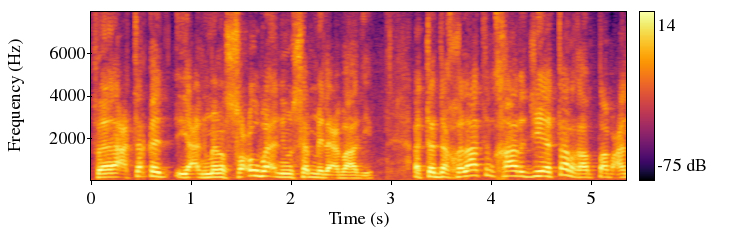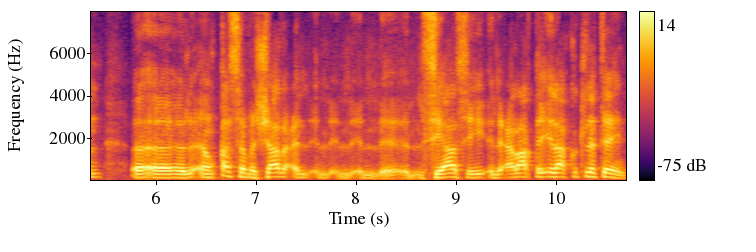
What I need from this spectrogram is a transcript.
فأعتقد يعني من الصعوبة أن يسمي العبادي التدخلات الخارجية ترغب طبعا آه، آه، انقسم الشارع السياسي العراقي إلى كتلتين.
